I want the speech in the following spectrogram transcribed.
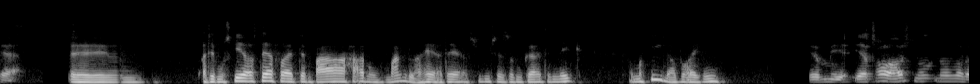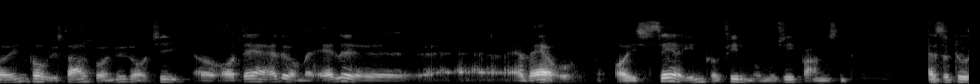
Ja. Øh, og det er måske også derfor, at den bare har nogle mangler her og der, synes jeg, som gør, at den ikke kommer helt op og ringe. Jamen, jeg, jeg tror også, nu, nu var du inde på, at vi starter på et nyt årti, og, og der er det jo med alle øh, erhverv, og især inden for film- og musikbranchen. Altså, du,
